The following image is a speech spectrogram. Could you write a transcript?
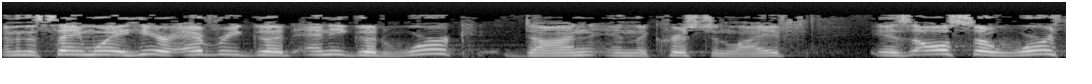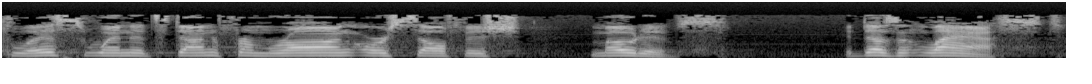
And in the same way here, every good, any good work done in the Christian life is also worthless when it's done from wrong or selfish motives. It doesn't last.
